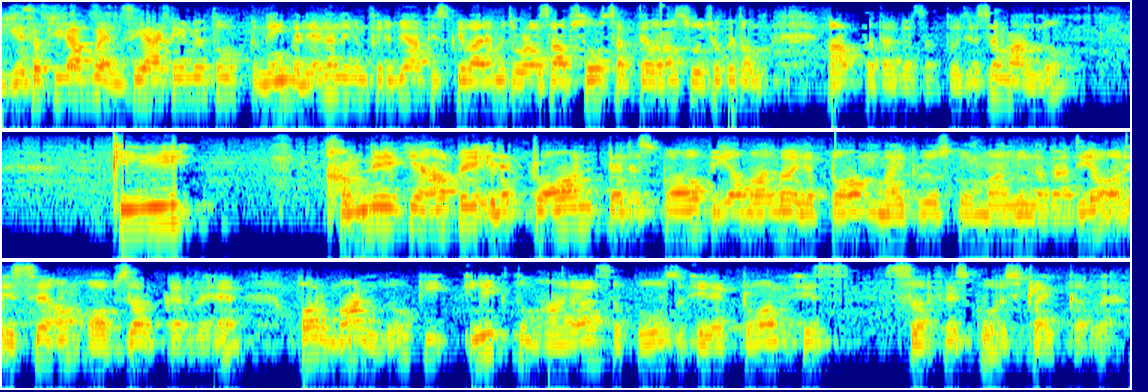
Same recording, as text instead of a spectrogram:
ये सब चीज़ आपको एनसीईआरटी में तो नहीं मिलेगा, लेकिन फिर भी आप इसके बारे में थोड़ा सा आप सोच सकते हो ना सोचोगे तो आप पता कर सकते हो। जैसे मान लो कि हमने एक यहाँ पे इलेक्ट्रॉन टेलीस्कोप या मान लो इलेक्ट्रॉन माइक्रोस्कोप मान लो लगा दिया और इससे हम ऑब्ज़र्व कर रहे हैं और मान लो कि एक तुम्हारा सपोज़ इलेक्ट्रॉन इस सरफेस को स्ट्राइक कर रहा है।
